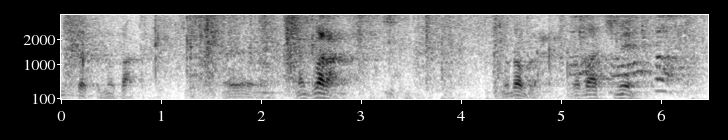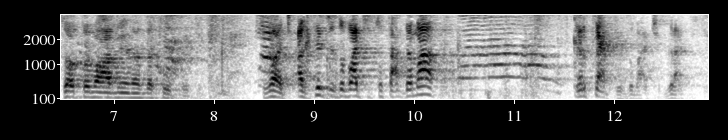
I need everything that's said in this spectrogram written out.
Niestety, no tak. E, na gwarancję. No dobra, zobaczmy, co to mamy na zakupy. Słuchajcie, a chcecie zobaczyć, co tata ma? Skarpety, zobaczcie, gratis.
